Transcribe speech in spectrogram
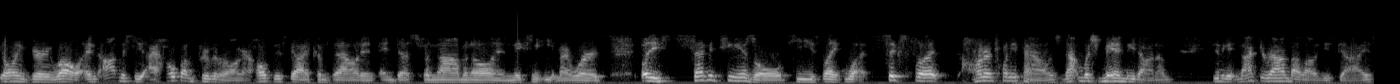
going very well. And obviously, I hope I'm proven wrong. I hope this guy comes out and, and does phenomenal and makes me eat my words. But he's 17 years old. He's like, what, six foot, 120 pounds, not much man meat on him. He's going to get knocked around by a lot of these guys.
